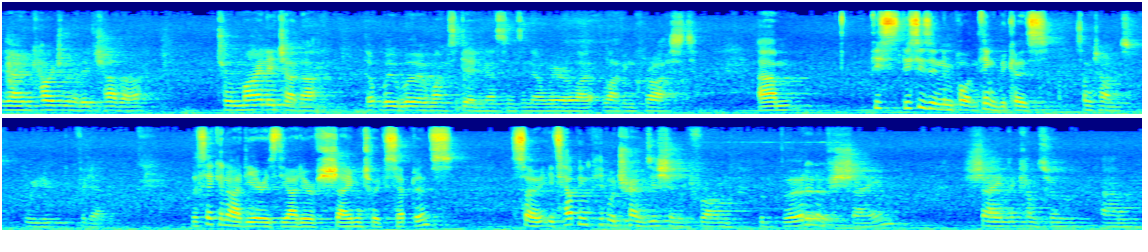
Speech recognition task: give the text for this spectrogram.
in our encouragement of each other, to remind each other that we were once dead in our sins and now we're alive in Christ. Um, this, this is an important thing because sometimes we forget. The second idea is the idea of shame to acceptance. So it's helping people transition from the burden of shame, shame that comes from um,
